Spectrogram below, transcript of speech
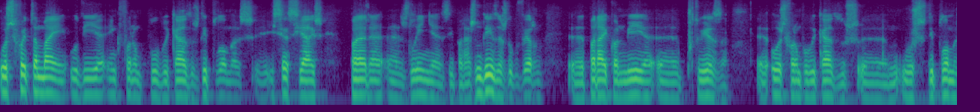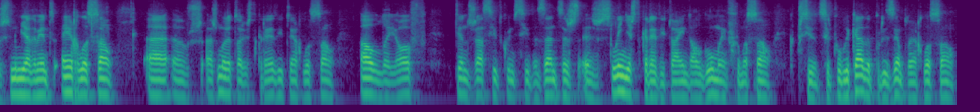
Hoje foi também o dia em que foram publicados diplomas eh, essenciais para as linhas e para as medidas do governo eh, para a economia eh, portuguesa. Eh, hoje foram publicados os diplomas, nomeadamente em relação às moratórias de crédito, em relação ao layoff, tendo já sido conhecidas antes as, as, linhas de crédito, há ainda alguma informação que precisa de ser publicada, por exemplo, em relação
